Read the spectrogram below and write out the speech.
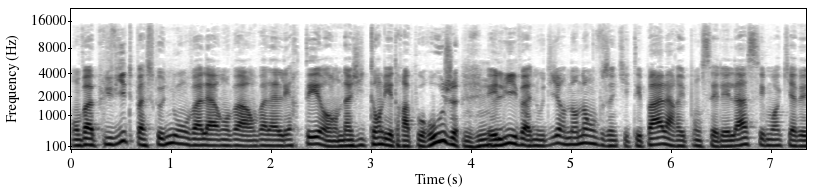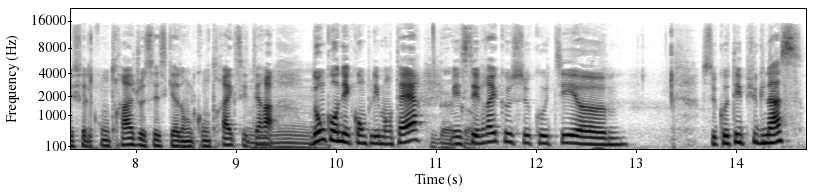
on va plus vite parce que nous, on va la, on va, on va l'alerter en agitant les drapeaux rouges, Mhm. et lui, il va nous dire non, non, vous inquiétez pas, la réponse elle est là, c'est moi qui avais fait le contrat, je sais ce qu'il y a dans le contrat, etc. Mhm. Donc, on est complémentaires. Mais c'est vrai que ce côté, ce côté pugnace,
